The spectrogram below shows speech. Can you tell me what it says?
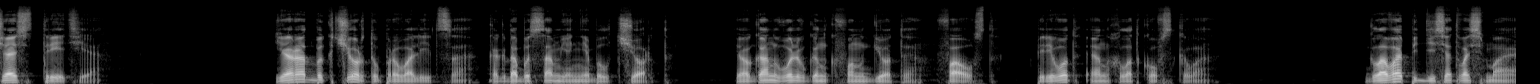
Часть третья. Я рад бы к черту провалиться, когда бы сам я не был черт. Иоганн Вольфганг фон Гёте. Фауст. Перевод Н. Хладковского. Глава 58.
